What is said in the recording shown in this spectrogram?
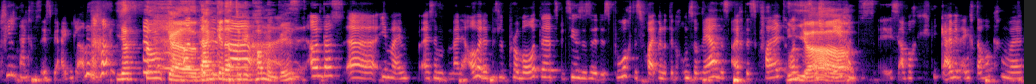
vielen Dank, dass ihr es mir eingeladen habt. Ja, so das Danke, ist dass du gekommen bist. Und dass äh, ihr mein, also meine Arbeit ein bisschen promotet, beziehungsweise das Buch, das freut mich natürlich umso mehr, dass euch das gefällt. Und Ja. das Gespräch, und das ist einfach richtig geil, wenn eigentlich da hocken, weil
